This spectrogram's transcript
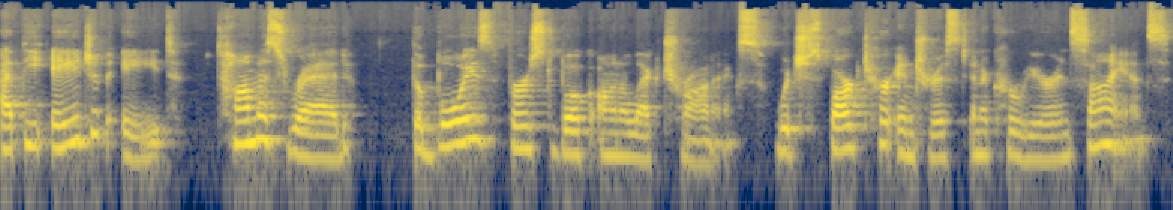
At the age of eight, Thomas read the boy's first book on electronics, which sparked her interest in a career in science.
